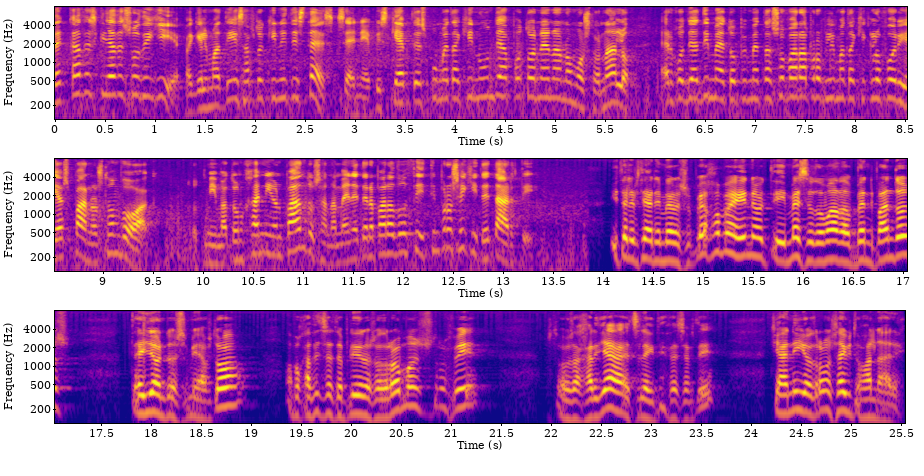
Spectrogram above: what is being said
Δεκάδες χιλιάδες οδηγοί, επαγγελματίες αυτοκινητιστές, ξένοι επισκέπτες που μετακινούνται από τον έναν όμω στον άλλο, έρχονται αντιμέτωποι με τα σοβαρά προβλήματα κυκλοφορίας πάνω στον ΒΟΑΚ. Το τμήμα των Χανίων πάντως αναμένεται να παραδοθεί την προσεχή Τετάρτη. Η τελευταία ενημέρωση που έχουμε είναι ότι μέσα στη εβδομάδα που μπαίνει πάντως, τελειώνει το σημείο αυτό, αποκαθίσταται πλήρως ο δρόμος, στροφή, στο Ζαχαριά, έτσι λέγεται η θέση αυτή, και ανοίγει ο δρόμος, φεύγει το φανάρι.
